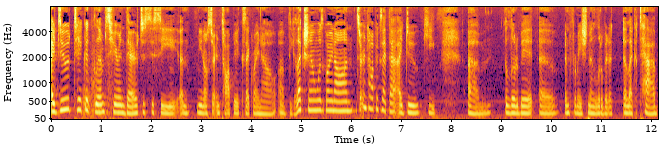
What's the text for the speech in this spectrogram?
I do take a glimpse here and there just to see, and you know, certain topics. Like right now, uh, the election was going on. Certain topics like that, I do keep um, a little bit of information a little bit of, uh, like a tab,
